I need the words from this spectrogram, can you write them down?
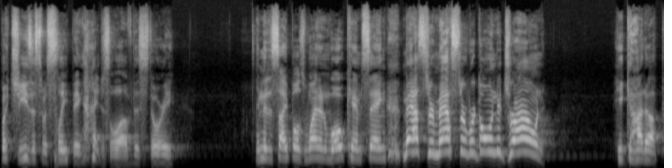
But Jesus was sleeping. I just love this story. And the disciples went and woke him, saying, Master, Master, we're going to drown. He got up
